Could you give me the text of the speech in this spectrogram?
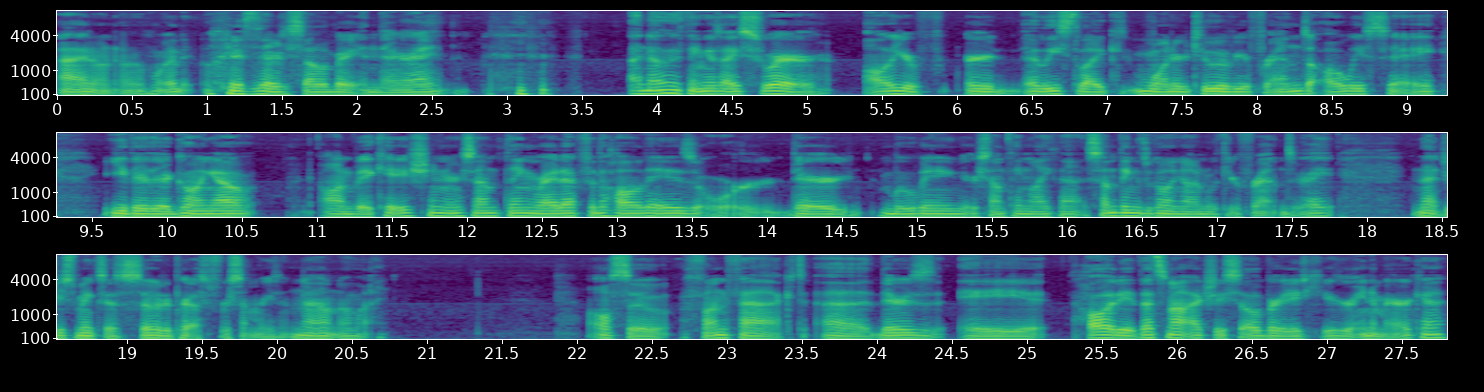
I don't know what, what is there to celebrate in there, right? Another thing is, I swear, all your or at least like one or two of your friends always say either they're going out on vacation or something right after the holidays or they're moving or something like that. Something's going on with your friends, right? And that just makes us so depressed for some reason. I don't know why. Also, fun fact uh, there's a holiday that's not actually celebrated here in America,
